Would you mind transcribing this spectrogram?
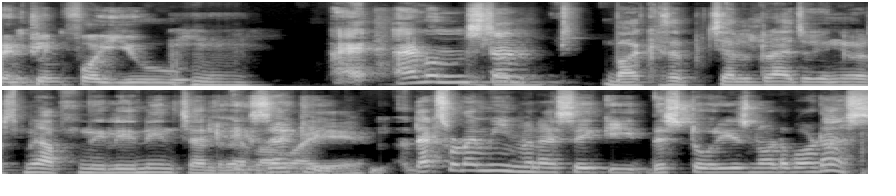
twinkling for you हम्म, I, I don't understand मतलब बाकी सब चल रहा है जो यूनिवर्स में अपने लिए नहीं चल रहा है बाबा exactly ये that's what I mean when I say कि this story is not about us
